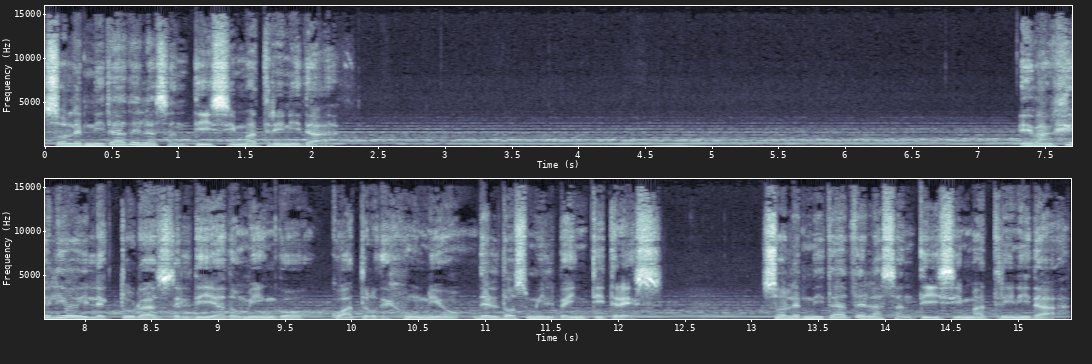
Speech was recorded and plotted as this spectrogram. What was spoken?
Solemnidad de la Santísima Trinidad. Evangelio y lecturas del día domingo 4 de junio del 2023. Solemnidad de la Santísima Trinidad.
